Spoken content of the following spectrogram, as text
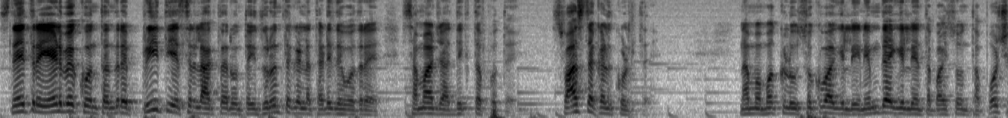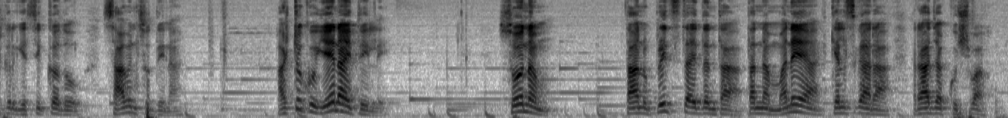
ಸ್ನೇಹಿತರೆ, ಹೇಳಬೇಕು ಅಂತಂದರೆ ಪ್ರೀತಿ ಹೆಸರಲ್ಲಿ ಆಗ್ತಾ ಇರುವಂಥ ಈ ದುರಂತಗಳನ್ನ ತಡೆದೇ ಹೋದರೆ ಸಮಾಜ ದಿಕ್ಕು ತಪ್ಪುತ್ತೆ ಸ್ವಾಸ್ಥ್ಯ ಕಳೆದುಕೊಳ್ಳುತ್ತೆ ನಮ್ಮ ಮಕ್ಕಳು ಸುಖವಾಗಿರಲಿ, ನೆಮ್ಮದಿಯಾಗಿರಲಿ ಅಂತ ಬಯಸುವಂಥ ಪೋಷಕರಿಗೆ ಸಿಕ್ಕೋದು ಸಾವಿನ ಸುದ್ದಿನ? ಅಷ್ಟಕ್ಕೂ ಏನಾಯಿತು ಇಲ್ಲಿ? ಸೋನಂ, ತಾನು ಪ್ರೀತಿಸ್ತಾ ಇದ್ದಂಥ ತನ್ನ ಮನೆಯ ಕೆಲಸಗಾರ ರಾಜ ಕುಶ್ವಾಹು.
